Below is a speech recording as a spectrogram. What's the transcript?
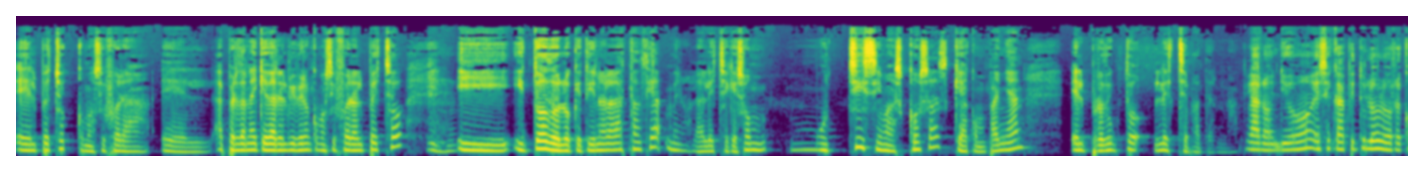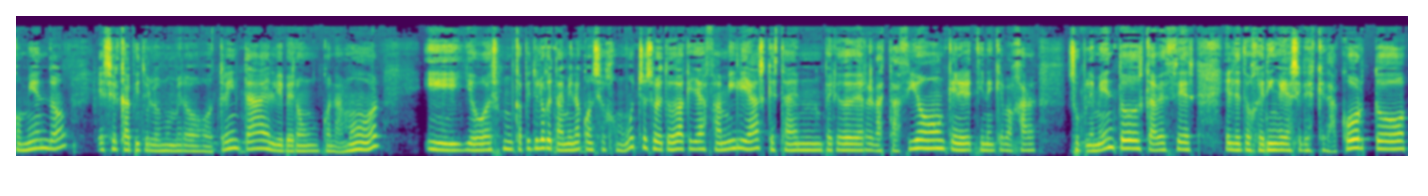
el pecho como si fuera el. Ah, perdón, hay que dar el biberón como si fuera el pecho y, y, todo lo que tiene la lactancia, menos la leche, que son muchísimas cosas que acompañan el producto leche materna. Claro, yo ese capítulo lo recomiendo, es el capítulo número 30, el biberón con amor, Y yo es un capítulo que también aconsejo mucho, sobre todo a aquellas familias que están en un periodo de relactación, que tienen que bajar suplementos, que a veces el dedo jeringa ya se les queda corto,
